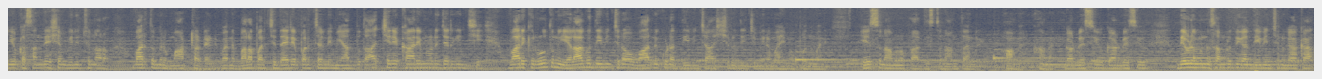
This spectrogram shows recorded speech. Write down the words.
ఈ యొక్క సందేశం వినిచున్నారో వారితో మీరు మాట్లాడండి. వారిని బలపరిచి ధైర్యపరచండి. మీ అద్భుత ఆశ్చర్య కార్యములను జరిగించి వారికి రూతును ఎలాగో దీవించినో వారిని కూడా దీవించి ఆశీర్వదించి మీరు మహిమ పొందమని ఏసునామను ప్రార్థిస్తున్నాను తండ్రి. ఆమె ఆమె God bless you. God bless you. దేవుడు మిమ్మల్ని సమృద్ధిగా దీవించును గాక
